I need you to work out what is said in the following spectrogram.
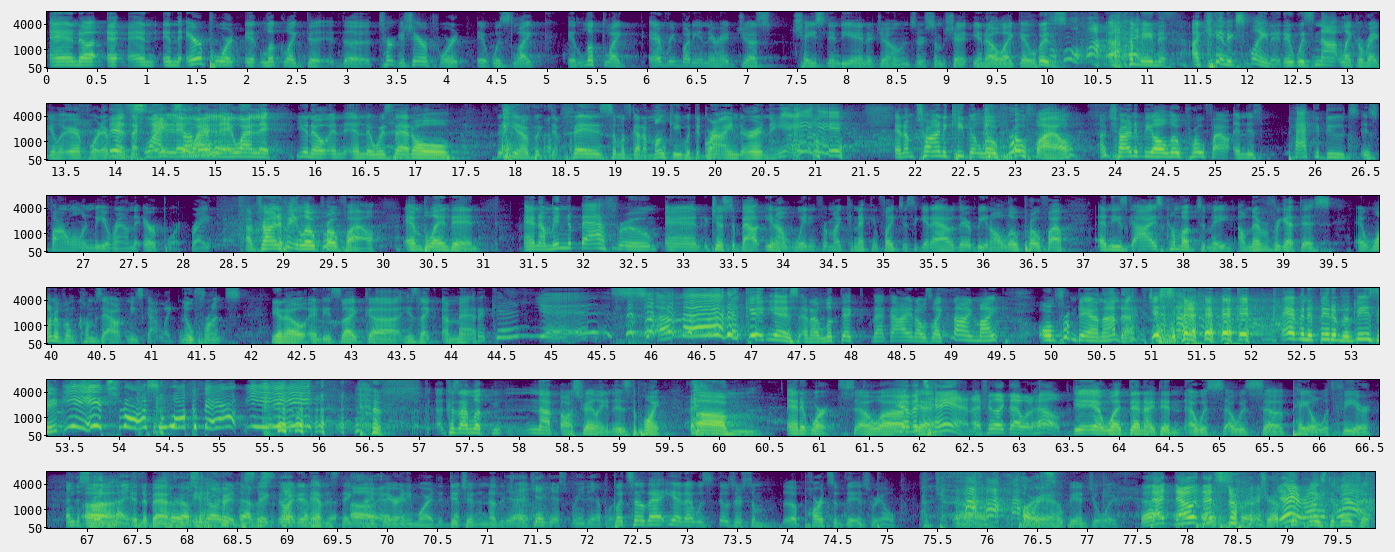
and uh, and in the airport, it looked like the the Turkish airport. It was like it looked like everybody in there had just chased Indiana Jones or some shit. You know, like it was. I mean, I can't explain it. It was not like a regular airport. Everybody's like wale, wale, wale. You know, and and there was that whole, you know, the fez. Someone's got a monkey with the grinder, and and I'm trying to keep it low profile. I'm trying to be all low profile, and this pack of dudes is following me around the airport, right? I'm trying to be low profile and blend in. And I'm in the bathroom and just about, you know, I'm waiting for my connecting flight just to get out of there, being all low profile. And these guys come up to me. I'll never forget this. And one of them comes out and he's got like no fronts, you know, and he's like, uh, he's like, American? Yes. American, yes. And I looked at that guy and I was like, no, mate, I'm from down under. Just having a bit of a visit. Yeah, it's nice to walk about. Yeah. Because I look not Australian is the point. Um, and it worked. So uh, You have a yeah. tan. I feel like that would help. Yeah, yeah. What? Then I didn't. I was I was uh, pale with fear. And the steak uh, knife. in the bathroom. Australian the to the steak, steak no, I didn't have the steak Oh, knife yeah. there anymore. I had to ditch it in another yeah, trash you can't can. just bring it to the airport. But so that yeah, that was those are some uh, parts of the Israel uh, story. I hope you enjoyed. That that, that That a story. trip. Yeah, Good round place to visit.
